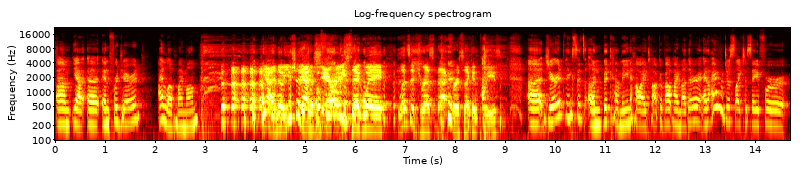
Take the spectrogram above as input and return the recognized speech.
Yeah. Um, yeah, uh, and for Jared, I love my mom. Yeah, no, you should Yeah, have. Before we segue, let's address that for a second, please. Uh, Jared thinks it's unbecoming how I talk about my mother, and I would just like to say for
